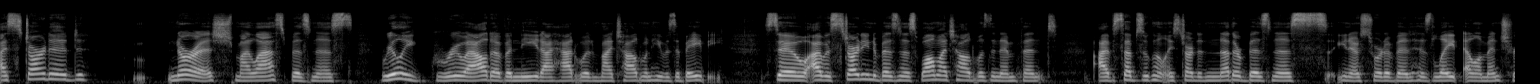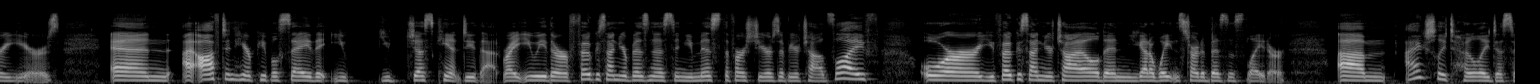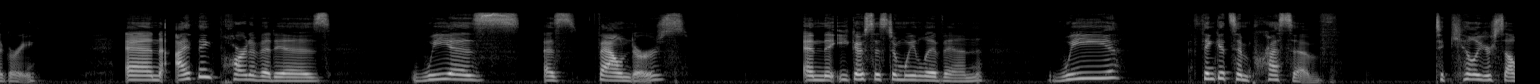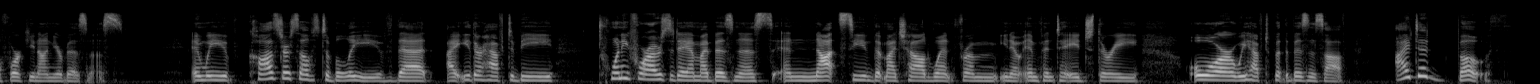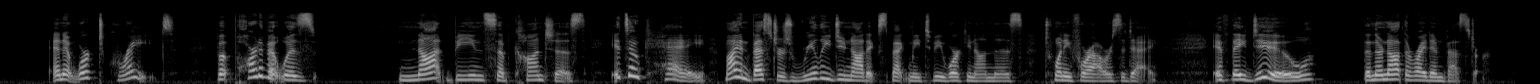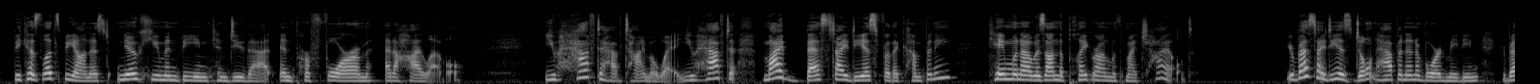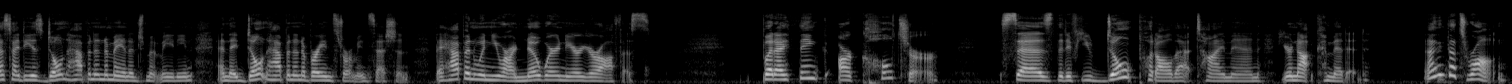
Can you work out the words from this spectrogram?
I started Nourish, my last business, really grew out of a need I had with my child when he was a baby. So I was starting a business while my child was an infant. I've subsequently started another business, you know, sort of at his late elementary years. And I often hear people say that you you just can't do that, right? You either focus on your business and you miss the first years of your child's life, or you focus on your child and you got to wait and start a business later. Um, I actually totally disagree. And I think part of it is we as as founders and the ecosystem we live in, we think it's impressive to kill yourself working on your business. And we've caused ourselves to believe that I either have to be 24 hours a day on my business and not see that my child went from, you know, infant to age 3 or we have to put the business off. I did both and it worked great. But part of it was not being subconscious. It's okay. My investors really do not expect me to be working on this 24 hours a day. If they do, then they're not the right investor. Because let's be honest, no human being can do that and perform at a high level. You have to have time away. You have to. My best ideas for the company came when I was on the playground with my child. Your best ideas don't happen in a board meeting, your best ideas don't happen in a management meeting, and they don't happen in a brainstorming session. They happen when you are nowhere near your office. But I think our culture says that if you don't put all that time in, you're not committed. And I think that's wrong.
